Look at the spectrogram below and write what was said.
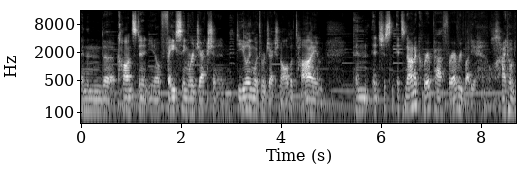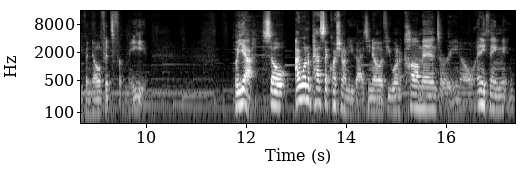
And then the constant, you know, facing rejection and dealing with rejection all the time. And it's just, it's not a career path for everybody. Hell, I don't even know if it's for me. But yeah, so I want to pass that question on to you guys. You know, if you want to comment or, you know, anything,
